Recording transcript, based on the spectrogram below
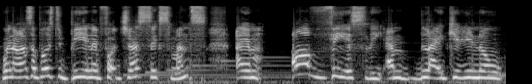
when I was supposed to be in it for just six months. I am obviously, I'm like, you know,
